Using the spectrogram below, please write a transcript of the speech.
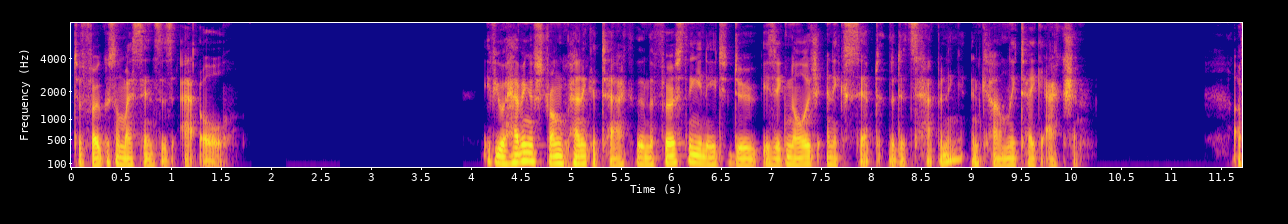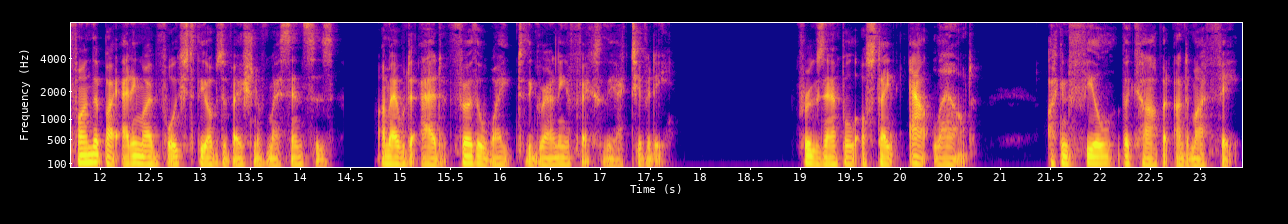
to focus on my senses at all? If you're having a strong panic attack, then the first thing you need to do is acknowledge and accept that it's happening and calmly take action. I find that by adding my voice to the observation of my senses, I'm able to add further weight to the grounding effects of the activity. For example, I'll state out loud I can feel the carpet under my feet.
